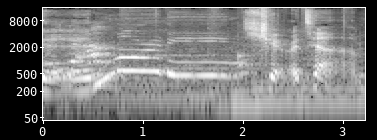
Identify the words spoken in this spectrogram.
Good morning. It's cheer time.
